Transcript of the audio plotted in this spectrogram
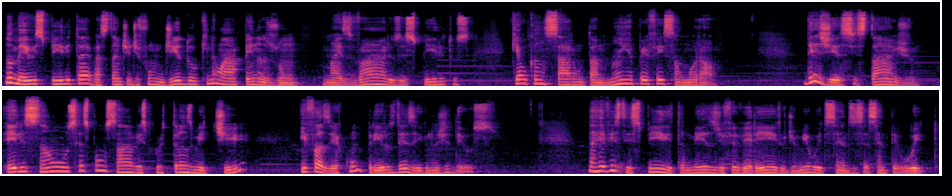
No meio espírita é bastante difundido que não há apenas um, mas vários espíritos que alcançaram tamanha perfeição moral. Desde esse estágio, eles são os responsáveis por transmitir e fazer cumprir os desígnios de Deus. Na Revista Espírita, mês de fevereiro de 1868,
